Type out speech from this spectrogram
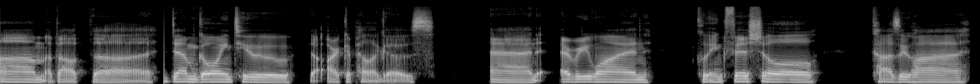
Um, about the them going to the archipelagos, and everyone, including Fischl, Kazuha,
